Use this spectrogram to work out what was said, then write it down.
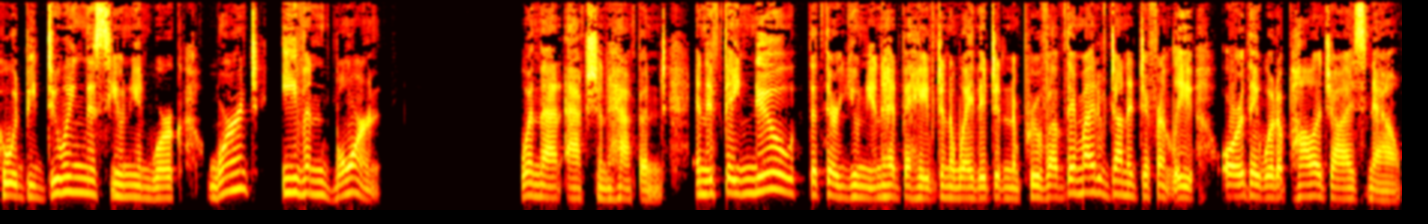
who would be doing this union work weren't even born when that action happened. And if they knew that their union had behaved in a way they didn't approve of, they might have done it differently or they would apologize now.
